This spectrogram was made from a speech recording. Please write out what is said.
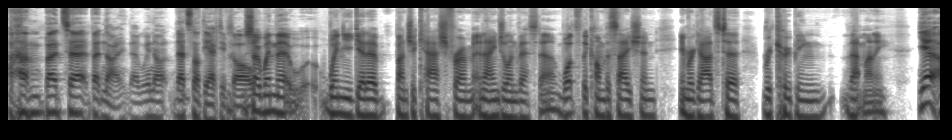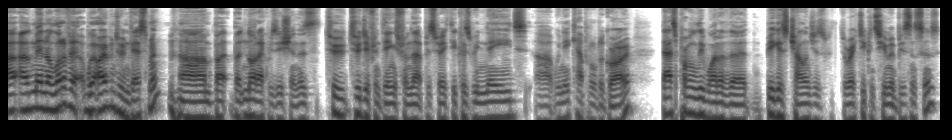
um, but uh, but no, no, we're not. That's not the active goal. So when the when you get a bunch of cash from an angel investor, what's the conversation in regards to recouping that money? Yeah, I, I mean, a lot of it we're open to investment, Mhm. um, but but not acquisition. There's two two different things from that perspective because we need uh, we need capital to grow. That's probably one of the biggest challenges with direct to consumer businesses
